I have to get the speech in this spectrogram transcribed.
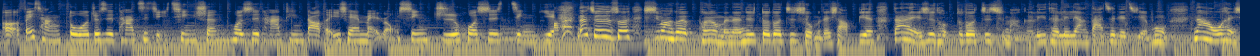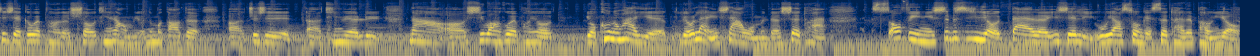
呃非常多就是他自己亲身或是他听到的一些美容新知或是经验。那就是说，希望各位朋友们能就多多支持我们的小编，当然也是多多支持玛格丽特力量大这个节目。那我很谢谢各位朋友。的收听，让我们有那么高的呃，就是呃听阅率。那呃，希望各位朋友有空的话也浏览一下我们的社团。Sophie，你是不是有带了一些礼物要送给社团的朋友？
